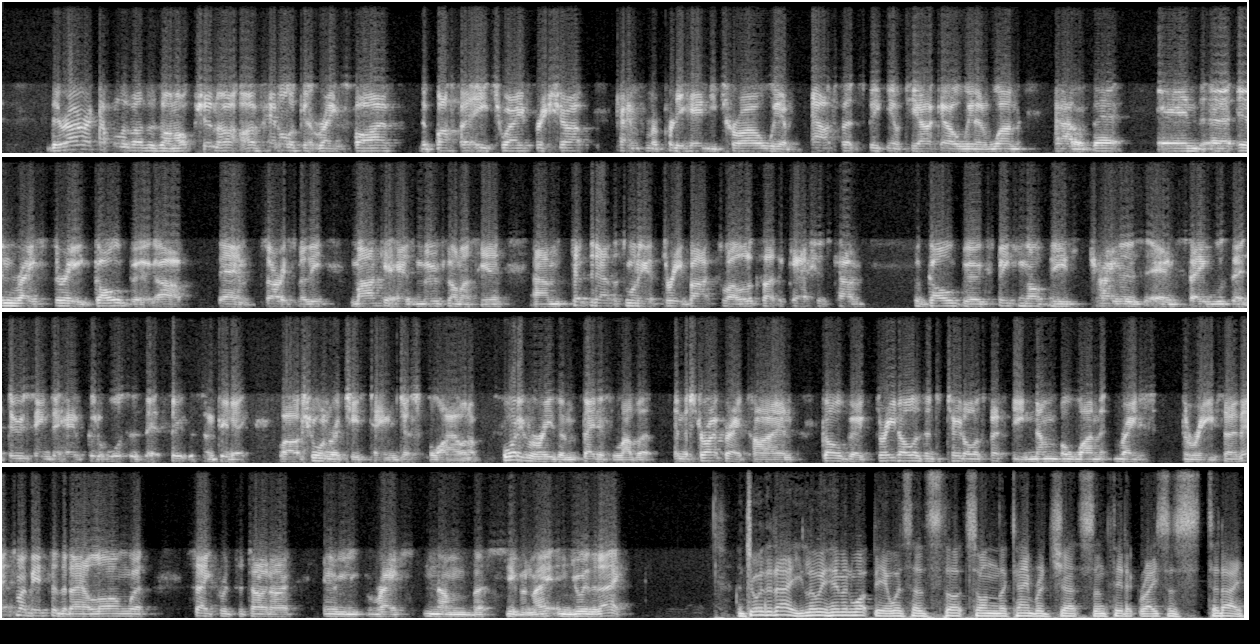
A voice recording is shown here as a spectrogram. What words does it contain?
There are a couple of others on option. I, have had a look at race five. The buffer each way, fresh up, came from a pretty handy trial where Outfit, speaking of Te Akau, went and won out of that. And uh, in race three, Goldberg, oh, damn, sorry, Smithy. Market has moved on us here. Um, tipped it out this morning at three bucks. Well, it looks like the cash has come for Goldberg. Speaking of these trainers and stables that do seem to have good horses that suit the synthetic, well, Shaun Ritchie's team just fly on it for whatever reason, they just love it. And the strike rate's high. And Goldberg, three dollars into two dollars fifty, number one race three. So that's my best of the day, along with Sacred Satono in race number seven. Mate, enjoy the day. Enjoy the day. Louis Herman Watt there with his thoughts on the Cambridge uh, synthetic races today.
